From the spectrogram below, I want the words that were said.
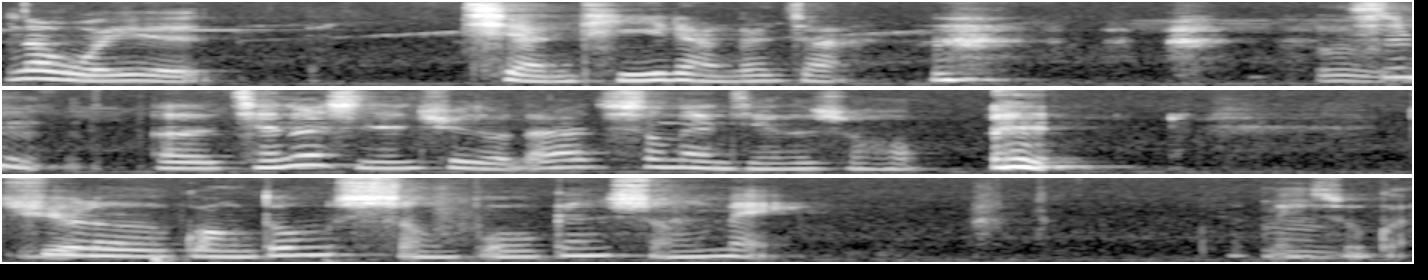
那我也浅提两个展，是呃前段时间去的，大家圣诞节的时候，去了广东省博跟省美美术馆。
